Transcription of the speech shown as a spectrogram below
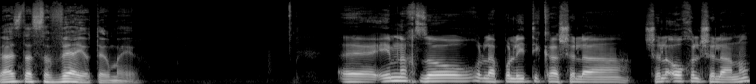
ואז אתה שבע יותר מהר. אה, אם נחזור לפוליטיקה של, ה, של האוכל שלנו,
